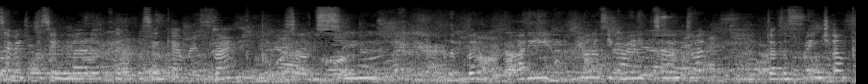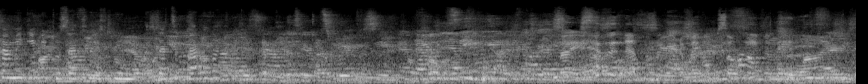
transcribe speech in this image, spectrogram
Seventy percent Merlot, thirty percent Cabernet Franc. So it's smooth, with a big body, healthy granny tone to it. Got the French oak coming in because that's between that's a battle. Like, is it necessary to make them so evenly lined?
